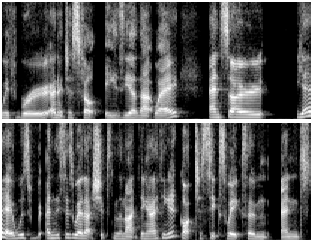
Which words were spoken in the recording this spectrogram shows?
with Rue and it just felt easier that way. And so, yeah, it was, and this is where that ships in the night thing. And I think it got to six weeks and, and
